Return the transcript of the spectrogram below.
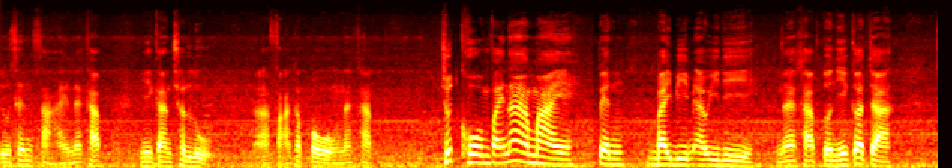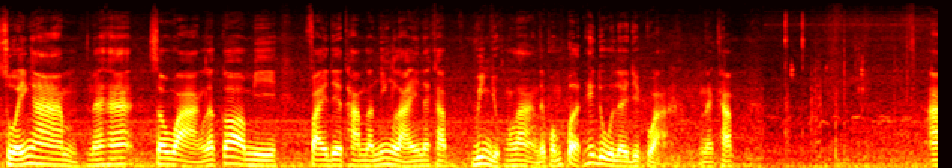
ดูเส้นสายนะครับมีการฉลุฝากระโปรงนะครับ ชุดโคมไฟหน้าใหม่เป็นใบบีม LED นะครับตัวนี้ก็จะสวยงามนะฮะสว่างแล้วก็มีไฟ daytime running light นะครับวิ่งอยู่ข้างล่าง เดี๋ยวผมเปิดให้ดูเลยดีกว่านะครับอ่า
